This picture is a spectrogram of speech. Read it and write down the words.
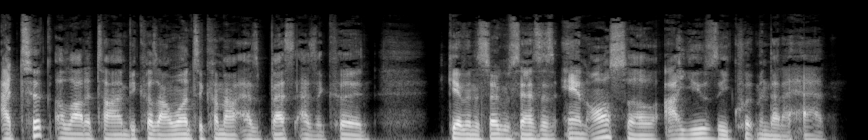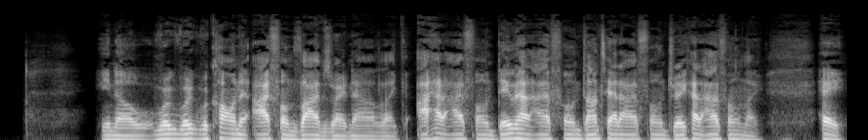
I took a lot of time because I wanted to come out as best as it could given the circumstances. And also I used the equipment that I had. You know, we're, we're, we're calling it iPhone vibes right now. Like I had an iPhone, David had an iPhone, Dante had an iPhone, Drake had an iPhone. Like, hey,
